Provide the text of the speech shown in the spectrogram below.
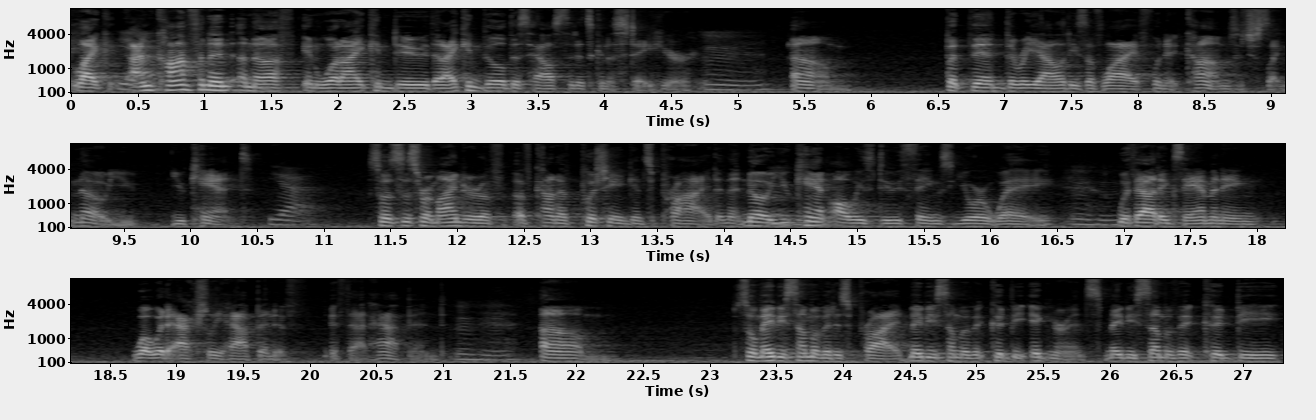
like Yeah. I'm confident enough in what I can do that I can build this house that it's going to stay here. Um, but then the realities of life when it comes it's just like no you you can't. Yeah. so it's this reminder of, of kind of pushing against pride and that no you mm-hmm. can't always do things your way mm-hmm. without examining what would actually happen if if that happened. Mm-hmm. Um, so maybe some of it is pride. Maybe some of it could be ignorance. Maybe some of it could be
